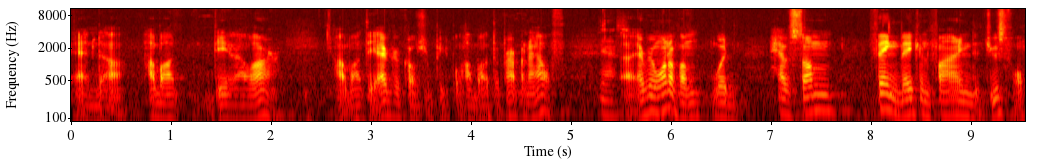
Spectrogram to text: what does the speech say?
And uh, how about DNLR? How about the agriculture people? How about Department of Health? Yes. Uh, every one of them would have some thing they can find that's useful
